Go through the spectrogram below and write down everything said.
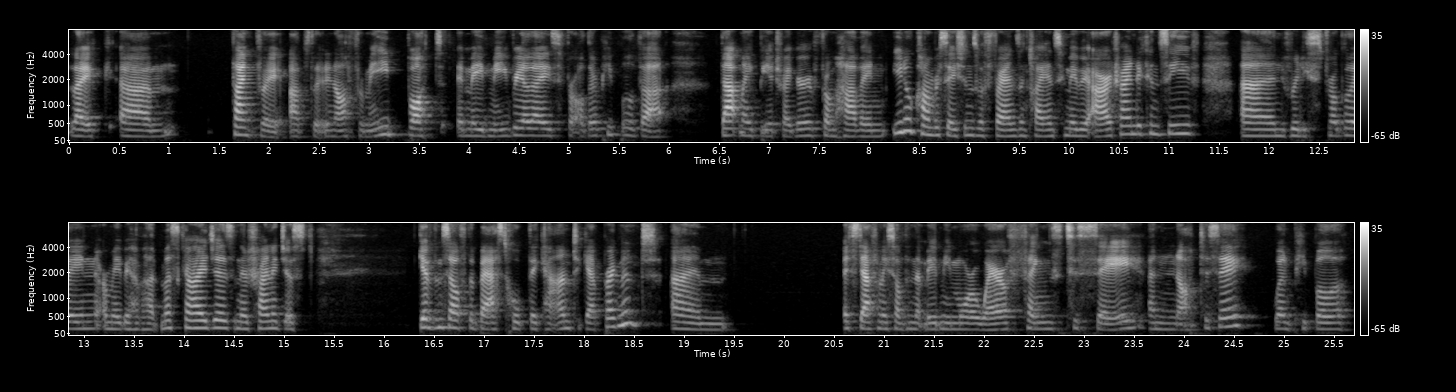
Like, um, thankfully absolutely not for me but it made me realize for other people that that might be a trigger from having you know conversations with friends and clients who maybe are trying to conceive and really struggling or maybe have had miscarriages and they're trying to just give themselves the best hope they can to get pregnant. Um it's definitely something that made me more aware of things to say and not to say when people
